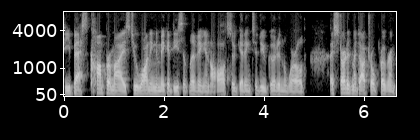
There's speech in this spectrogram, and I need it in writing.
the best compromise to wanting to make a decent living and also getting to do good in the world. I started my doctoral program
